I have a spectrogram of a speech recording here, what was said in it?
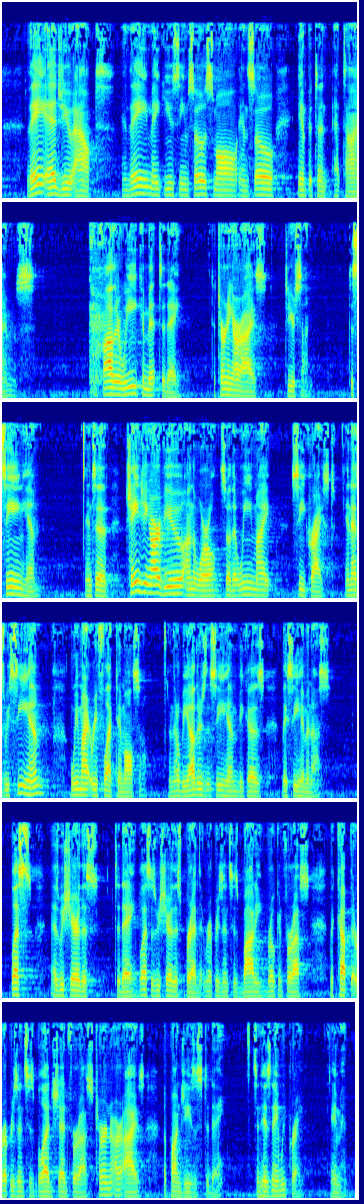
they edge you out and they make you seem so small and so impotent at times. Father, we commit today to turning our eyes to your Son to seeing him and to changing our view on the world so that we might see Christ. And as we see him, we might reflect him also. And there will be others that see him because they see him in us. Bless as we share this today. Bless as we share this bread that represents his body broken for us, the cup that represents his blood shed for us. Turn our eyes upon Jesus today. It's in his name we pray. Amen.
